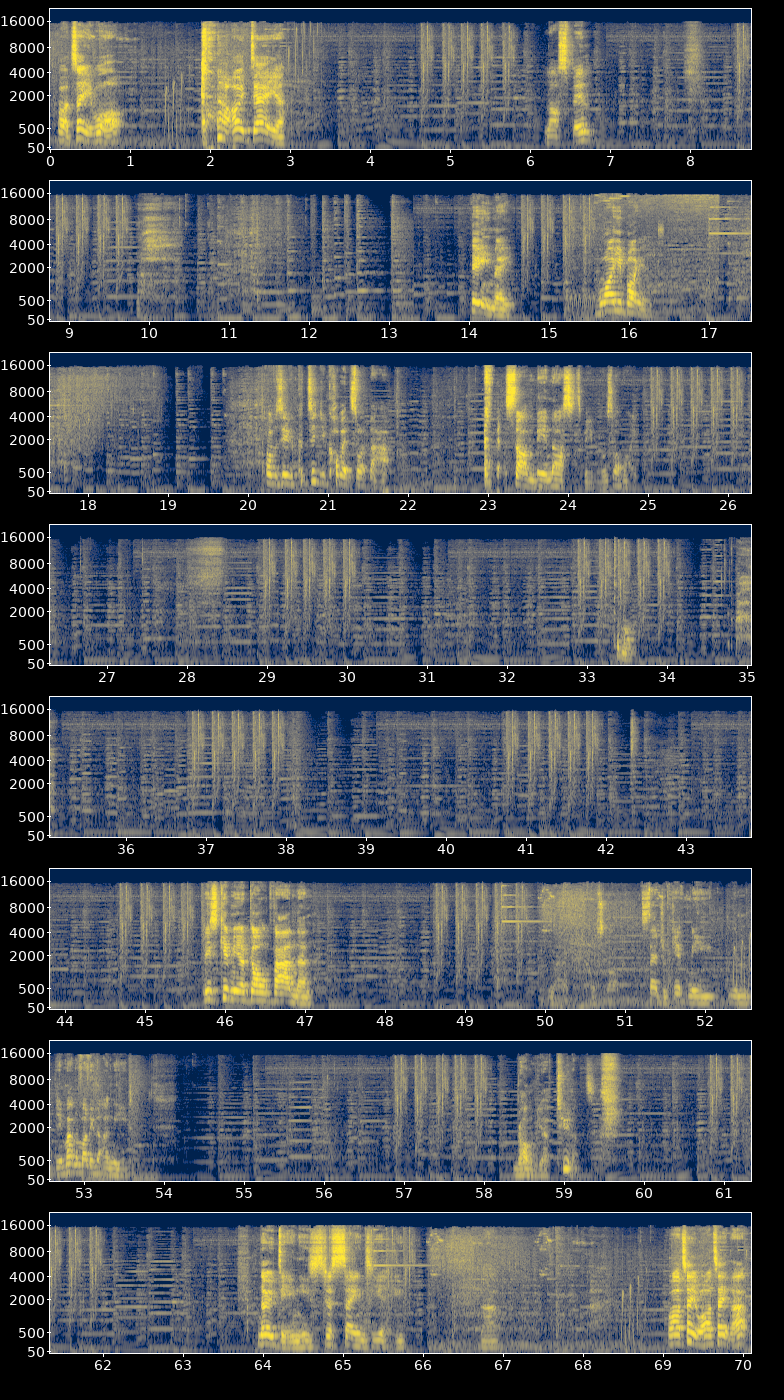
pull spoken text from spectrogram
Well, I'll tell you what. I dare you. Last spin. Dean, mate. Why are you biting? Obviously, if you continue comments like that, start being nasty to people, it's not right. Please give me a gold van then. No, of course not. Instead, you'll give me the amount of money that I need. Wrong, you have two nuts. No, Dean, he's just saying to you that... Well, I'll tell you what, I'll take that.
